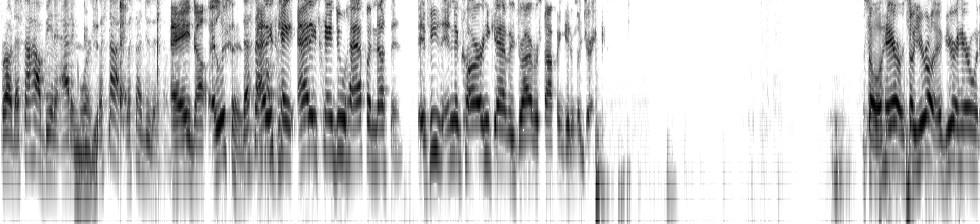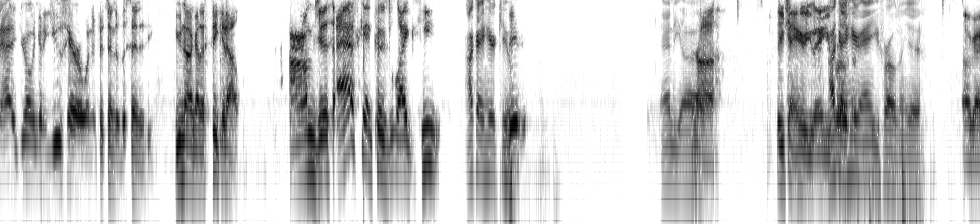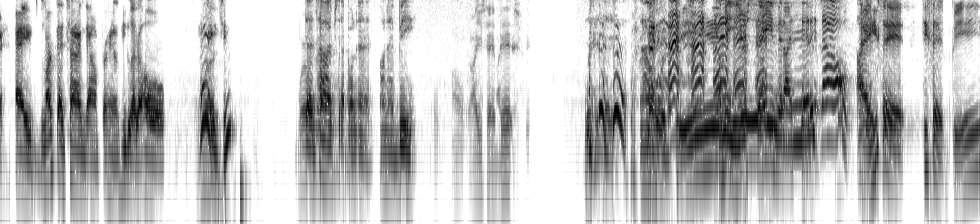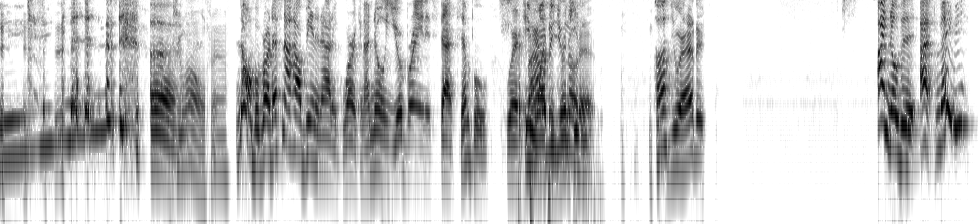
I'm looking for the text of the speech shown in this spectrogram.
Bro, that's not how being an addict works. Let's not let's not do that. Hey, dog. Hey, listen. That's not addicts pe- can't addicts can't do half of nothing. If he's in the car, he can have his driver stop and get him a drink. So heroin. So you're if you're a heroin addict, you're only going to use heroin if it's in the vicinity. You're not going to seek it out. I'm just asking because, like, he. I can't hear Q. Andy, uh, Nah, he can't hear you. And you I frozen. can't hear and you frozen. Yeah. Okay. Hey, mark that time down for him. He let a whole. Hey, What? you. Where That time step on that on that B. Oh, oh, you said bitch. I mean, you're saying that I said it now. I Hey, he say said. He said, "Bitch." What you on, fam? No, but bro, that's not how being an addict work. And I know in your brain it's that simple. Where if he But wants do to you drink, know that? huh? You an addict? I know that. I, maybe.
